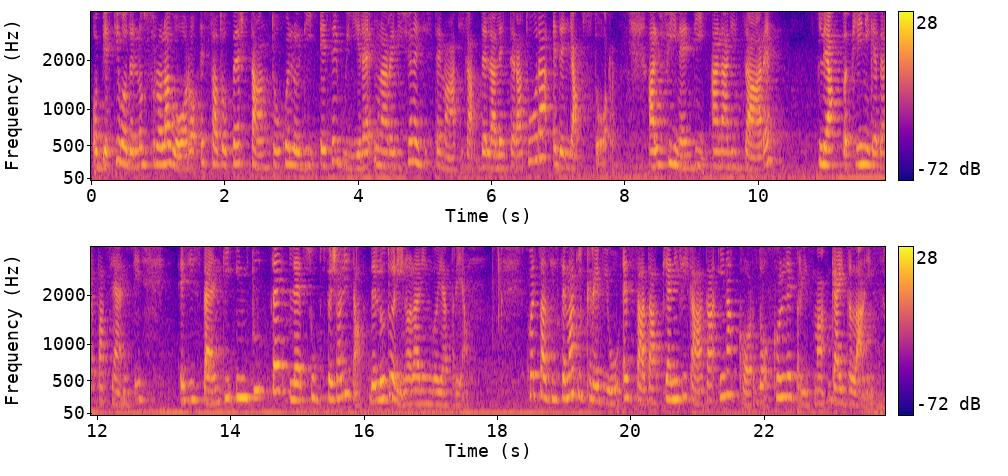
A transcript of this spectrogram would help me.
Obiettivo del nostro lavoro è stato pertanto quello di eseguire una revisione sistematica della letteratura e degli app store, al fine di analizzare le app cliniche per pazienti esistenti in tutte le subspecialità dell'otorino-laringoiatria. Questa systematic review è stata pianificata in accordo con le Prisma Guidelines.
